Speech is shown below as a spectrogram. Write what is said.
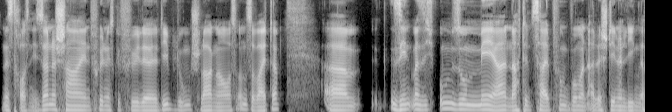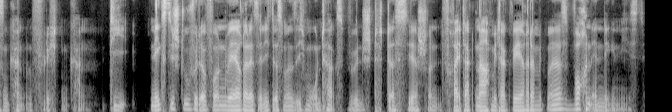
wenn es draußen die Sonne scheint, Frühlingsgefühle, die Blumen schlagen aus und so weiter ähm, sehnt man sich umso mehr nach dem Zeitpunkt, wo man alles stehen und liegen lassen kann und flüchten kann. Die nächste Stufe davon wäre letztendlich, dass man sich montags wünscht, dass ja schon Freitagnachmittag wäre, damit man das Wochenende genießt.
